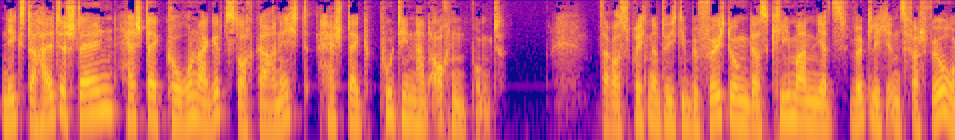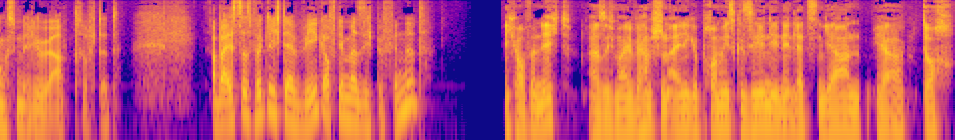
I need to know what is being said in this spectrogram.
nächste Haltestellen, Hashtag Corona gibt's doch gar nicht, Hashtag Putin hat auch einen Punkt. Daraus spricht natürlich die Befürchtung, dass Kliman jetzt wirklich ins Verschwörungsmilieu abdriftet. Aber ist das wirklich der Weg, auf dem er sich befindet? Ich hoffe nicht. Also ich meine, wir haben schon einige Promis gesehen, die in den letzten Jahren ja doch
